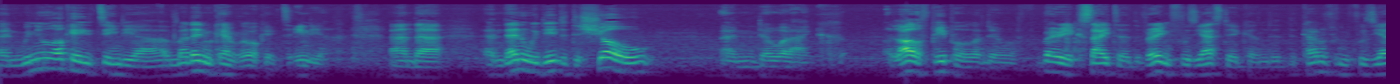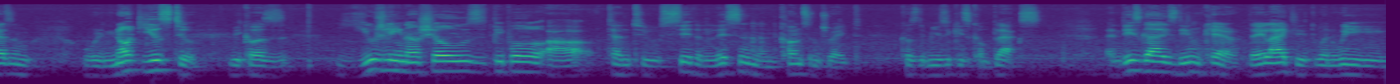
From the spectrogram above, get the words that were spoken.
and we knew okay, it's India, but then we came, okay, it's India, and uh, and then we did the show, and there were like a lot of people, and they were very excited, very enthusiastic, and the, the kind of enthusiasm we're not used to because usually in our shows people uh, tend to sit and listen and concentrate because the music is complex. And these guys didn't care. They liked it when we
